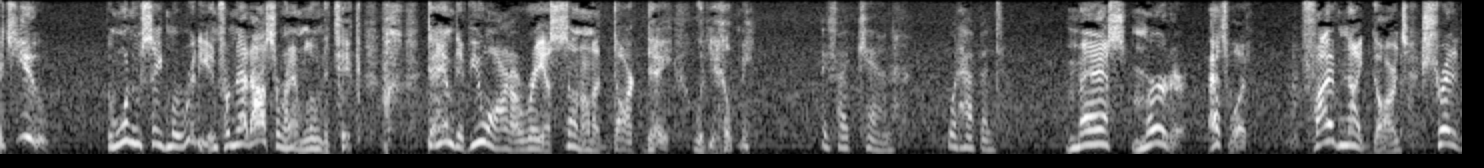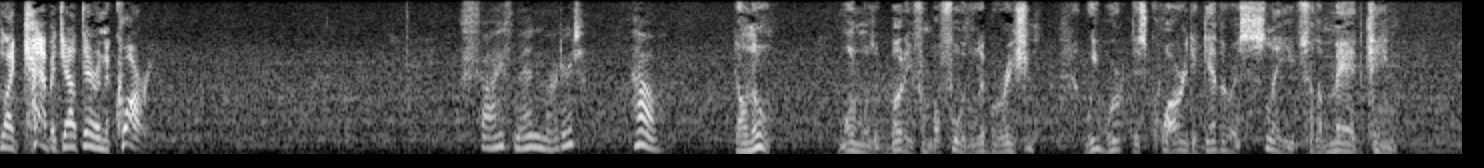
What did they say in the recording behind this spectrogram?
It's you! The one who saved Meridian from that Oseram lunatic. Damned if you aren't a ray of sun on a dark day. Will you help me? If I can. What happened? Mass murder. That's what. Five night guards shredded like cabbage out there in the quarry. Five men murdered? How? Don't know. One was a buddy from before the liberation. We worked this quarry together as slaves for the Mad King.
